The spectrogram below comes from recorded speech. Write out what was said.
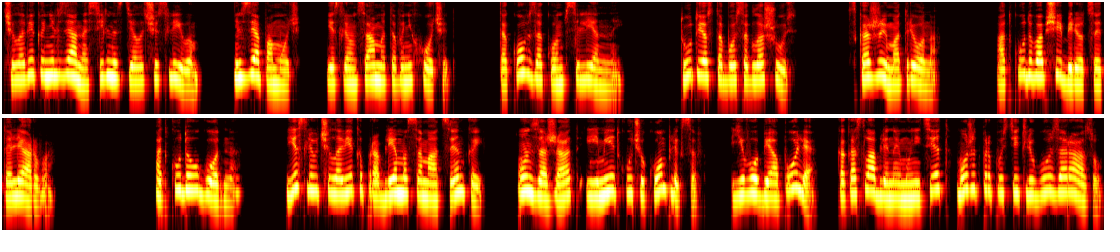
Человека нельзя насильно сделать счастливым, нельзя помочь, если он сам этого не хочет. Таков закон Вселенной. Тут я с тобой соглашусь. Скажи, Матрена, откуда вообще берется эта лярва? Откуда угодно. Если у человека проблема с самооценкой, он зажат и имеет кучу комплексов. Его биополе, как ослабленный иммунитет, может пропустить любую заразу.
